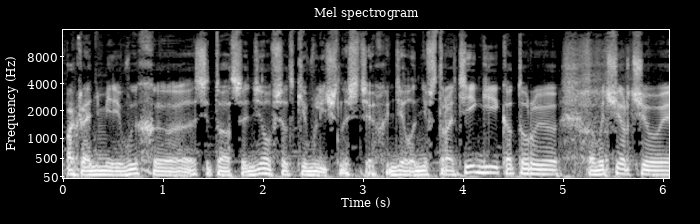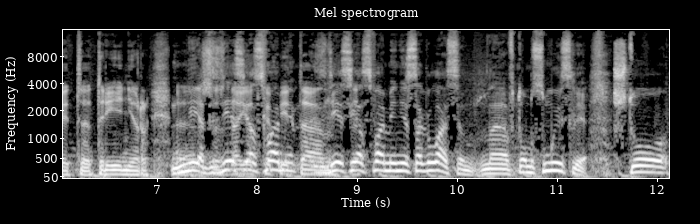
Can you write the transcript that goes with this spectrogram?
по крайней мере, в их э, ситуация. Дело все-таки в личностях. Дело не в стратегии, которую вычерчивает тренер. Э, Нет, здесь я, с вами, здесь я с вами не согласен э, в том смысле, что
